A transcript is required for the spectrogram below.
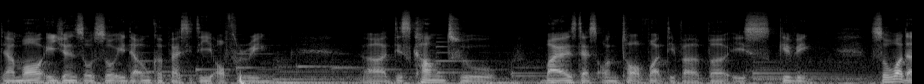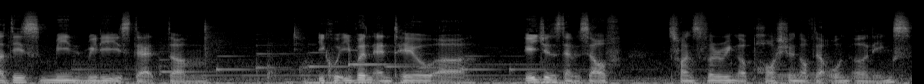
there are more agents also in their own capacity offering uh, discount to buyers that's on top of what developer is giving. So what does this mean really is that um, it could even entail uh, agents themselves transferring a portion of their own earnings,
